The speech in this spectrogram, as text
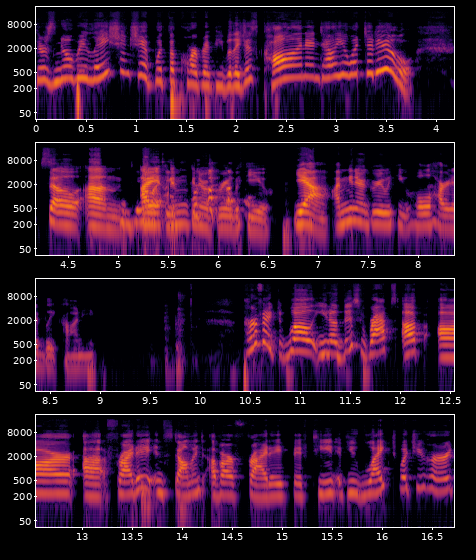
there's no relationship with the corporate people. They just call in and tell you what to do. So um, I, I'm going to agree with you. Yeah, I'm going to agree with you wholeheartedly, Connie. Perfect. Well, you know, this wraps up our uh, Friday installment of our Friday 15. If you liked what you heard,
